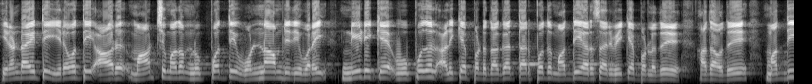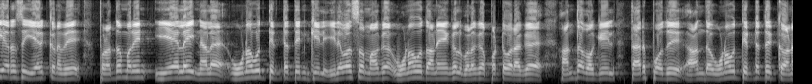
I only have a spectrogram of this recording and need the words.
இரண்டாயிரத்தி இருபத்தி ஆறு மார்ச் மாதம் முப்பத்தி ஒன்றாம் தேதி வரை நீடிக்க ஒப்புதல் அளிக்கப்பட்டதாக தற்போது மத்திய அரசு அறிவிக்கப்பட்டுள்ளது. அதாவது மத்திய அரசு ஏற்கனவே பிரதமரின் ஏழை நல உணவு திட்டத்தின் கீழ் இலவசமாக உணவு தானியங்கள் வழங்கப்பட்டு வராங்க அந்த வகையில் தற்போது அந்த உணவு திட்டத்திற்கான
